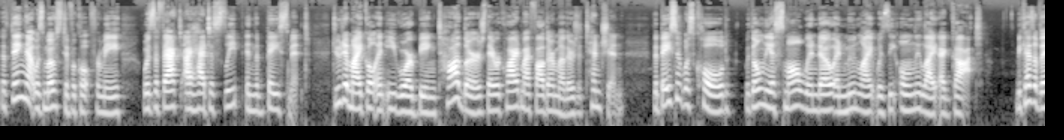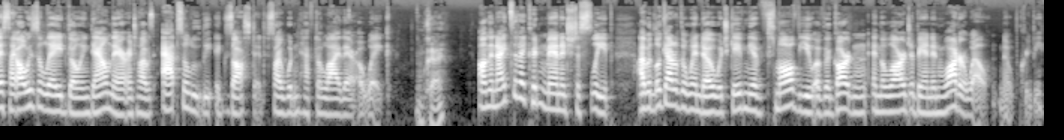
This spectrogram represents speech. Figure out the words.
The thing that was most difficult for me was the fact I had to sleep in the basement. Due to Michael and Igor being toddlers, they required my father and mother's attention. The basement was cold, with only a small window, and moonlight was the only light I got. Because of this, I always delayed going down there until I was absolutely exhausted, so I wouldn't have to lie there awake. Okay. On the nights that I couldn't manage to sleep, I would look out of the window, which gave me a small view of the garden and the large abandoned water well. Nope, creepy.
